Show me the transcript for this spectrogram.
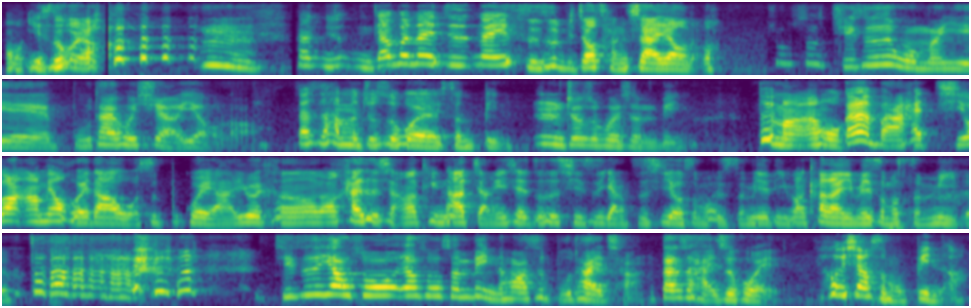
哦，也是会啊。嗯。那你你刚刚那一只那一池是比较常下药的吗？就是其实我们也不太会下药了，但是他们就是会生病。嗯，就是会生病。对吗？我刚才本来还期望阿喵回答我是不会啊，因为可能然后开始想要听他讲一些，就是其实养殖系有什么很神秘的地方，看来也没什么神秘的。其实要说要说生病的话是不太长，但是还是会。会像什么病啊？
